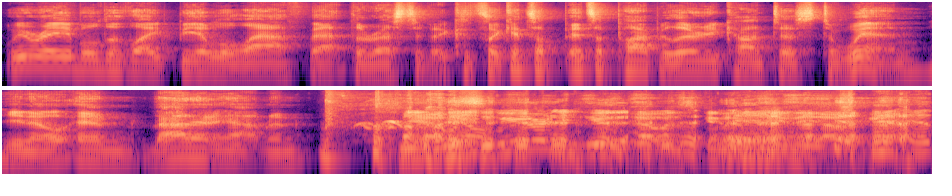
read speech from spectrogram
we were able to like be able to laugh at the rest of it. Cause like, it's a, it's a popularity contest to win, you know, and that ain't happening. Yeah, we, we already knew that was going to be the outcome. Yeah,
